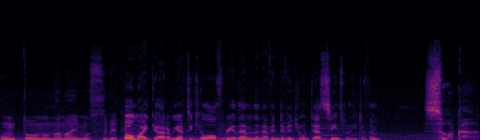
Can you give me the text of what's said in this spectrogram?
本当の名前もすべて Oh my god, are we gonna have to kill all three of them and then have individual death scenes with each of them? そうか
